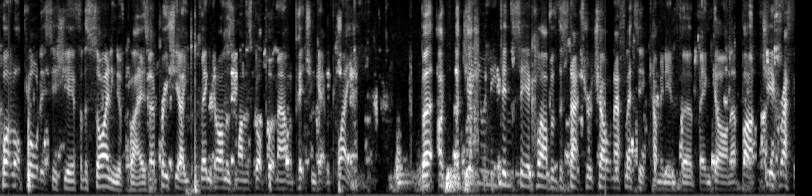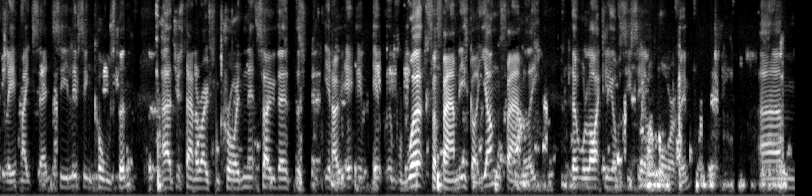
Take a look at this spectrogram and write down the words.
quite a lot of plaudits this year for the signing of players. I appreciate Ben Garner's one that's got to put them out on the pitch and get them playing. But I, I genuinely didn't see a club of the stature of Charlton Athletic coming in for Ben Garner. But geographically, it makes sense. He lives in Coulsdon, uh, just down the road from Croydon. So the, the you know it, it, it would work for family. He's got a young family that will likely obviously see a lot more of him. Um,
